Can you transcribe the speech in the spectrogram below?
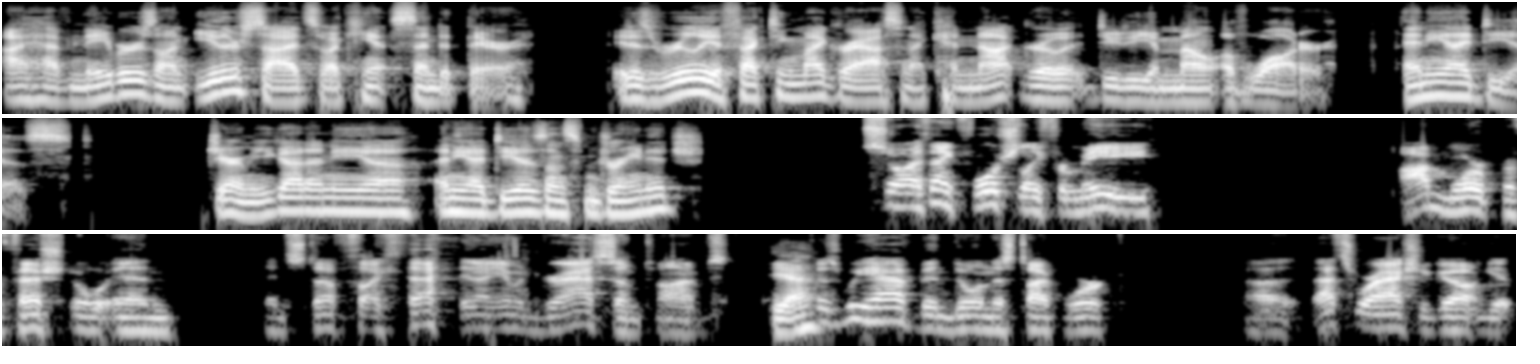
I have neighbors on either side, so I can't send it there. It is really affecting my grass and I cannot grow it due to the amount of water. Any ideas? Jeremy, you got any uh, any ideas on some drainage? So I think fortunately for me, I'm more professional in in stuff like that than I am in grass sometimes. Yeah. Because we have been doing this type of work. Uh, that's where I actually go out and get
